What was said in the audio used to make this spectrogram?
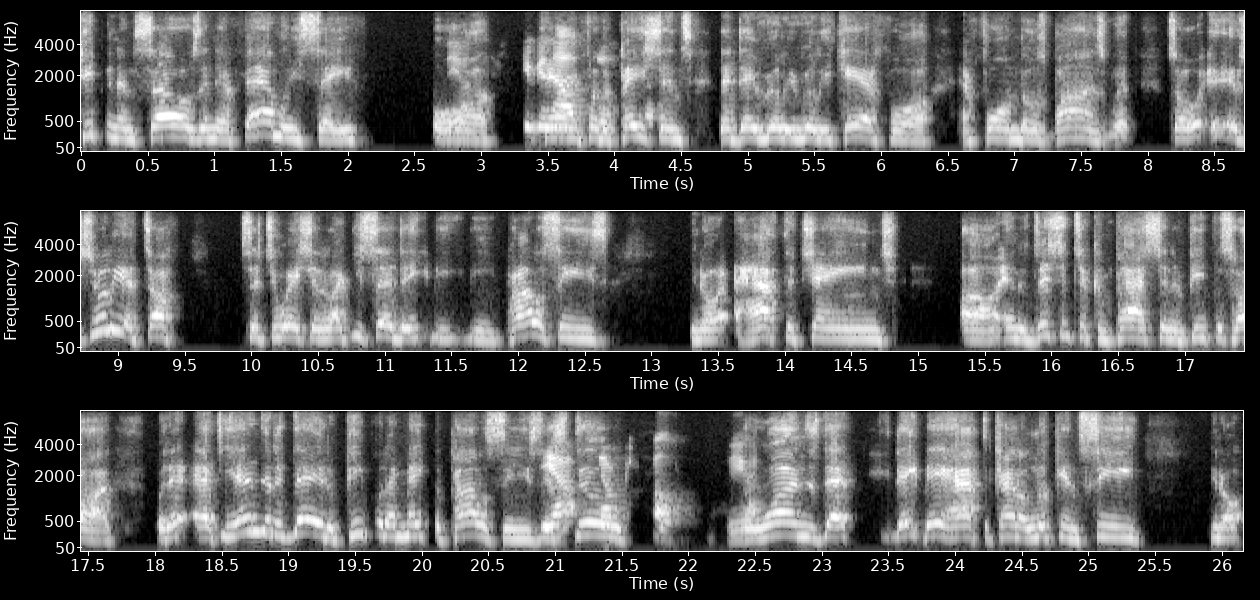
keeping themselves and their families safe or yeah. Caring for the patients that they really, really cared for and formed those bonds with. So it's really a tough situation. Like you said, the, the, the policies, you know, have to change uh, in addition to compassion and people's heart. But at the end of the day, the people that make the policies, they're yeah, still yeah. the ones that they, they have to kind of look and see, you know,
